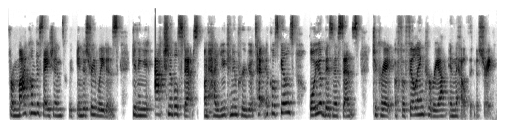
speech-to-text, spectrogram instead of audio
from my conversations with industry leaders, giving you actionable steps on how you can improve your technical skills or your business sense to create a fulfilling career in the health industry.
